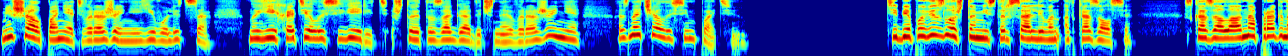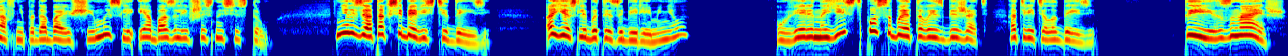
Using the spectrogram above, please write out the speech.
мешал понять выражение его лица, но ей хотелось верить, что это загадочное выражение означало симпатию. «Тебе повезло, что мистер Салливан отказался», — сказала она, прогнав неподобающие мысли и обозлившись на сестру. «Нельзя так себя вести, Дейзи. А если бы ты забеременела?» «Уверена, есть способы этого избежать», — ответила Дейзи. «Ты их знаешь?»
